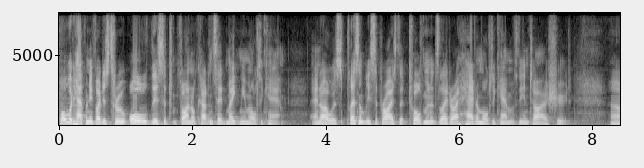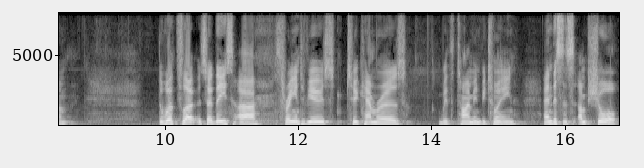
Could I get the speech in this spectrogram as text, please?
what would happen if I just threw all this at Final Cut and said, make me multicam? And I was pleasantly surprised that 12 minutes later I had a multicam of the entire shoot. Um, the workflow, so these are three interviews, two cameras with time in between. And this is, I'm sure,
